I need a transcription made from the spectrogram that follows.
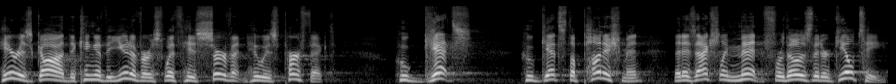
Here is God, the King of the universe, with his servant who is perfect, who gets, who gets the punishment that is actually meant for those that are guilty.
